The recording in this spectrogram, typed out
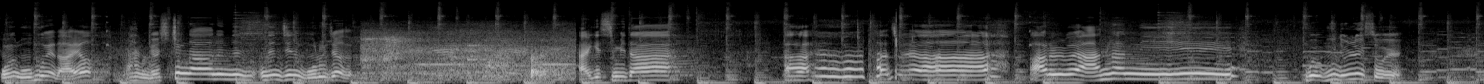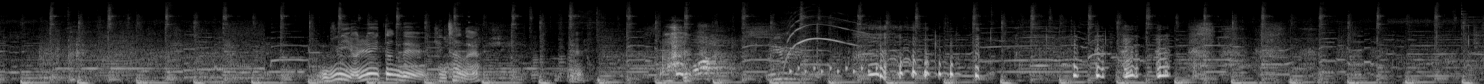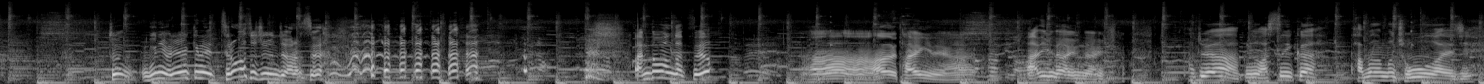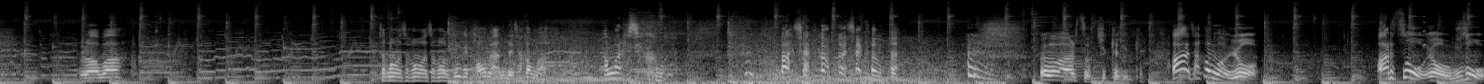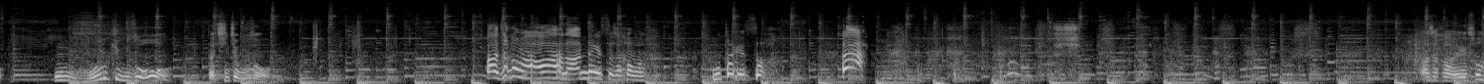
오늘 오후에 나요? 한 몇 시쯤 나왔는지는 모르죠? 알겠습니다. 아, 타조야. 알을 왜 안 낳니? 뭐야, 문 열려있어, 왜? 문이 열려있던데 괜찮아요? 예. 문이 열려있길래 들어가서 주는 줄 알았어요. 안 도망갔어요? 아, 아, 아, 다행이네. 아. 감사합니다. 아닙니다, 아닙니다, 아닙니다. 타조야, 그래도 왔으니까 밥은 한번 줘보고 가야지. 일로 와봐. 잠깐만, 잠깐만, 잠깐만. 그렇게 다 오면 안 돼. 잠깐만. 한 마리 잠깐만. 아, 잠깐만, 잠깐만. 잠깐만, 알았어. 줄게, 줄게. 아, 잠깐만, 야. 알았어. 야, 무서워. 오, 뭐 이렇게 무서워? 나 진짜 무서워. 아, 잠깐만. 아, 나 안 되겠어. 잠깐만. 못하겠어. 아! 아 잠깐만 여기 손.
